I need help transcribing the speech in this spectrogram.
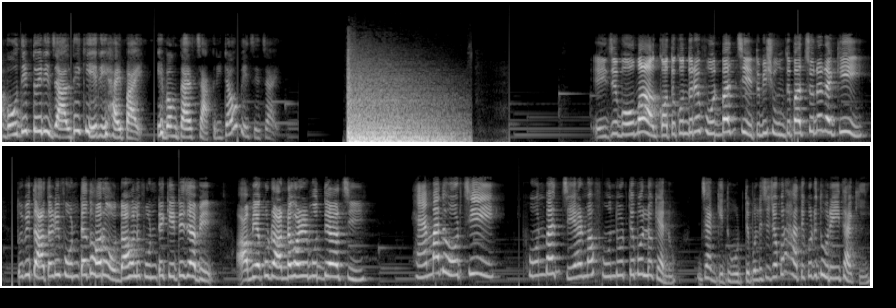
বৌদির তৈরি জাল থেকে রেহাই পায় এবং তার চাকরিটাও বেঁচে যায়। এই যে বৌমা, কতক্ষণ ধরে ফোন বাজছে? তুমি শুনতে পাচ্ছ না নাকি? তুমি তাড়াতাড়ি ফোনটা ধরো, না হলে ফোনটা কেটে যাবে। আমি এখন রান্নাঘরের মধ্যে আছি। হ্যাঁ মা, ধরছি। ফোন বাজছে, আর মা ফোন ধরতে বলল কেন? যাক যাকে ধরতে বলেছে যখন হাতে করে ধরেই থাকি।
